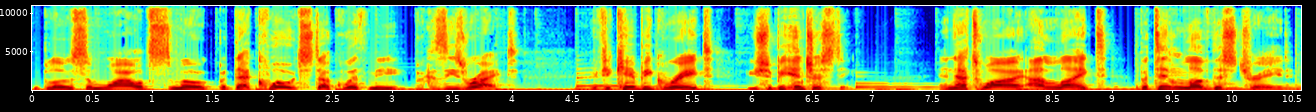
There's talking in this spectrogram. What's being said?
blows some wild smoke, but that quote stuck with me because he's right. If you can't be great, you should be interesting. And that's why I liked but didn't love this trade.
